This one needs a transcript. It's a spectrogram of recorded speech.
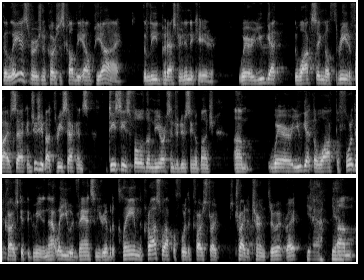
the latest version, of course, is called the LPI, the lead pedestrian indicator, where you get the walk signal three to five seconds, usually about three seconds. DC is full of them. New York's introducing a bunch. Um, where you get the walk before the cars get the green, and that way you advance and you're able to claim the crosswalk before the cars start to try to turn through it, right? Yeah, yeah. Um,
